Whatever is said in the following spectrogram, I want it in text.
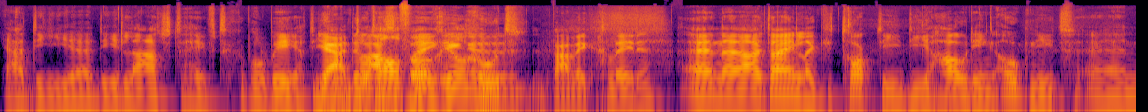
ja, die, eh, die het laatst heeft geprobeerd. Die ja, de tot poging, heel eh, goed. een paar weken geleden. En uiteindelijk trok die die houding ook niet. En,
